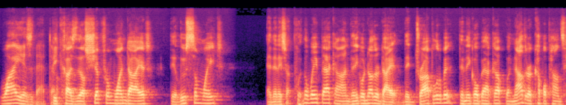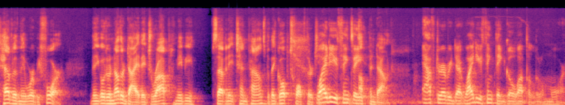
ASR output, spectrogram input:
Why is that? Though? Because they'll shift from one diet, they lose some weight, and then they start putting the weight back on. Then they go another diet, they drop a little bit, then they go back up, but now they're a couple pounds heavier than they were before. Then you go to another diet, they drop maybe seven, eight, 10 pounds, but they go up 12, 13. Why do you think they up and down? After every diet, why do you think they go up a little more?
